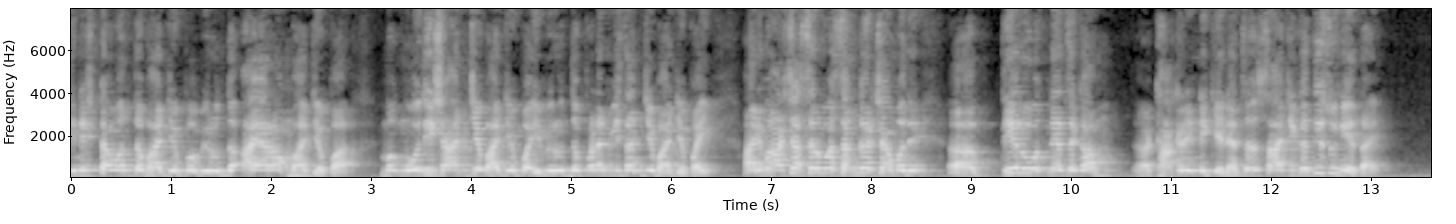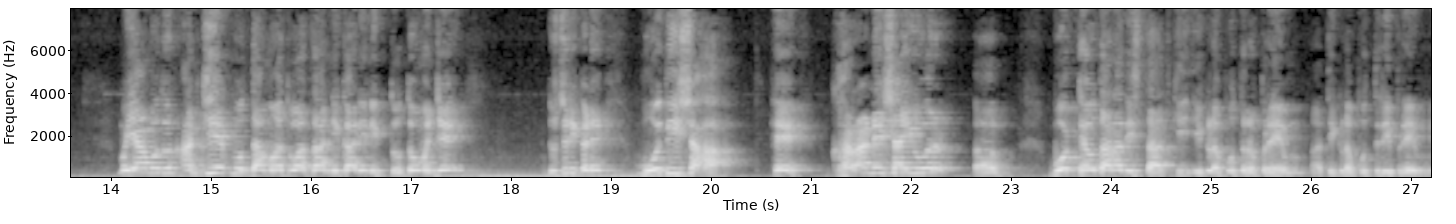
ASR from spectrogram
की निष्ठावंत भाजप विरुद्ध आयाराम भाजपा मग मोदी शहांचे भाजपाई विरुद्ध फडणवीसांचे भाजपाई. आणि मग अशा सर्व संघर्षामध्ये तेल ओतण्याचं काम ठाकरेंनी केल्याचं साहजिकच दिसून येत आहे. मग यामधून आणखी एक मुद्दा महत्त्वाचा निकाली निघतो. तो म्हणजे दुसरीकडे मोदी शहा हे घराणेशाहीवर बोट ठेवताना दिसतात की इकडं पुत्रप्रेम प्रेम तिकडं पुत्री प्रेम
